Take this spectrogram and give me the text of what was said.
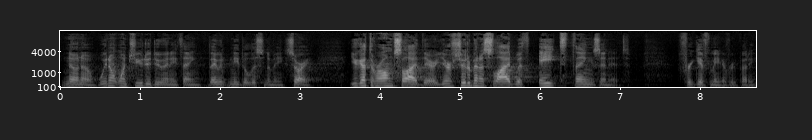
no, no, we don't want you to do anything. They need to listen to me. Sorry. You got the wrong slide there. There should have been a slide with eight things in it. Forgive me, everybody.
